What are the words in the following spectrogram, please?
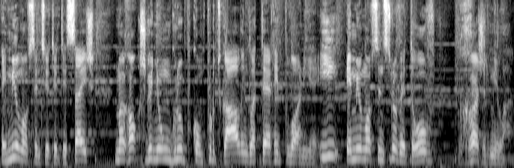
Em 1986, Marrocos ganhou um grupo com Portugal, Inglaterra e Polónia. E, em 1990, houve Roger Milá.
